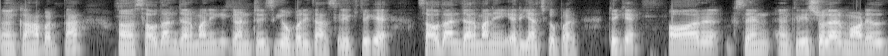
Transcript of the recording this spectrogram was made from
कहाँ पर था? साउदर्न जर्मनी की कंट्रीज़ के ऊपर ही था सिर्फ़, ठीक है? साउदर्न जर्मनी एरियाज़ के ऊपर, ठीक है? और Christaller model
